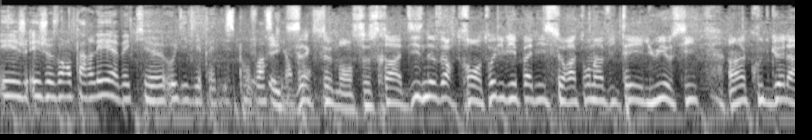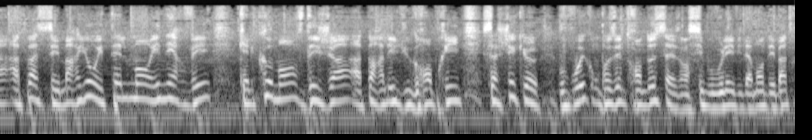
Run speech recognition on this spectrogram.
et je, vais en parler avec euh, Olivier Panis pour voir ce qu'il en pense. Exactement, ce sera à 19h30. Olivier Panis sera ton invité et lui aussi a un coup de gueule à, à passer. Marion est tellement énervée qu'elle commence déjà à parler du Grand Prix. Sachez que vous pouvez composer le 32-16 hein, si vous voulez évidemment débattre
